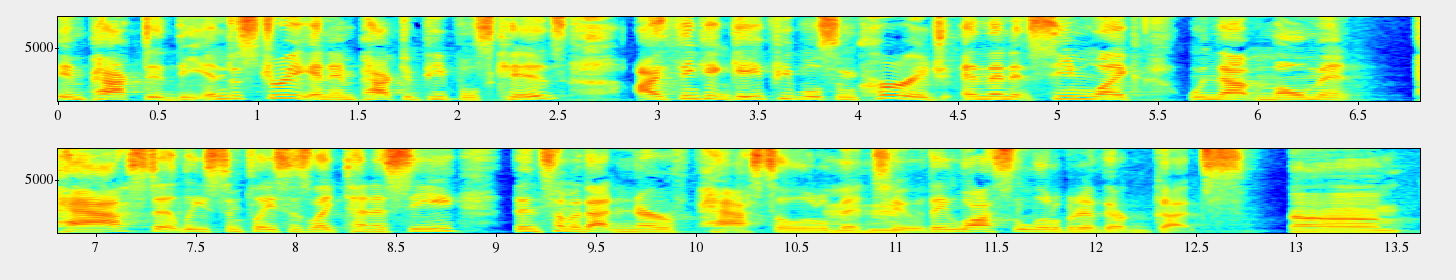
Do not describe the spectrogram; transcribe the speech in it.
impacted the industry and impacted people's kids, I think it gave people some courage. And then it seemed like when that moment passed, at least in places like Tennessee, then some of that nerve passed a little mm-hmm. bit too. They lost a little bit of their guts. Um,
